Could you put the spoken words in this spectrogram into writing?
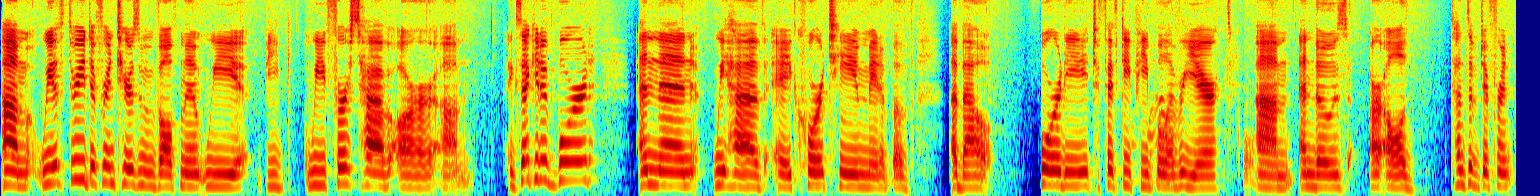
um, we have three different tiers of involvement. We, be, we first have our um, executive board, and then we have a core team made up of about 40 to 50 people wow. every year. Cool. Um, and those are all tons of different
